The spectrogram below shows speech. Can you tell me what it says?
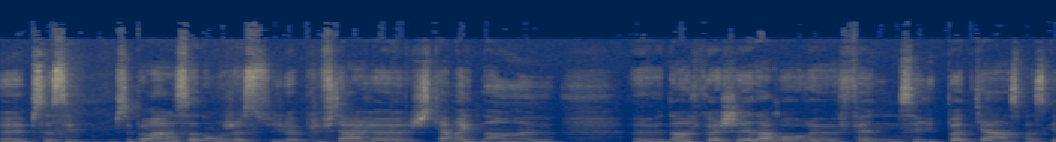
puis ça, c'est pas mal ça dont je suis le plus fière jusqu'à maintenant. Euh, dans le cochet d'avoir euh, fait une série de podcasts parce que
